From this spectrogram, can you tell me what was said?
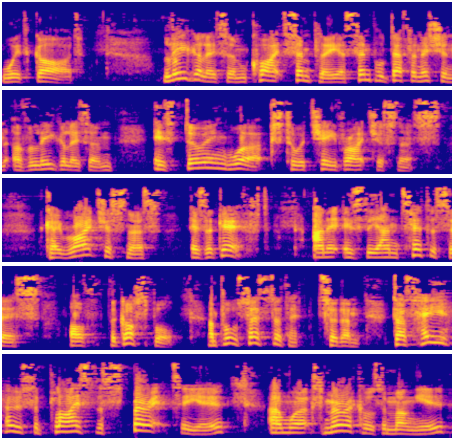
with God. Legalism, quite simply, a simple definition of legalism is doing works to achieve righteousness. Okay, righteousness is a gift and it is the antithesis of the gospel. And Paul says to, the, to, them, does he who supplies the Spirit to you and works miracles among you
